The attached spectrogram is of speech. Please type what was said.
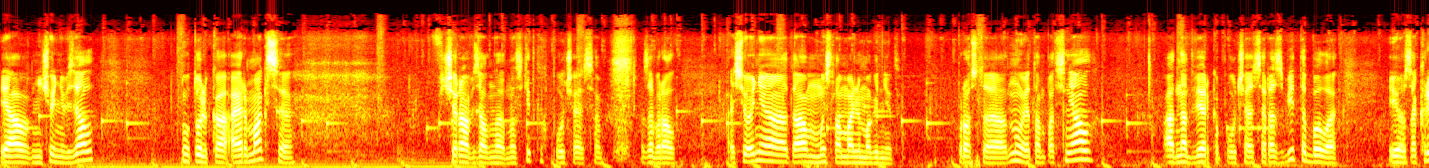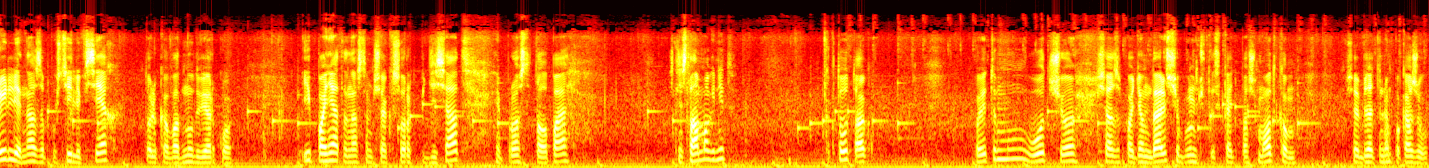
Я ничего не взял, ну, только Air Max вчера взял на, на скидках, получается, забрал. А сегодня там мы сломали магнит. Просто, ну, я там подснял, одна дверка, получается, разбита была, ее закрыли, нас запустили всех только в одну дверку. И понятно, нас там человек 40-50, и просто толпа снесла магнит. Как-то вот так. Поэтому вот что, сейчас пойдем дальше, будем что-то искать по шмоткам. Все обязательно покажу.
